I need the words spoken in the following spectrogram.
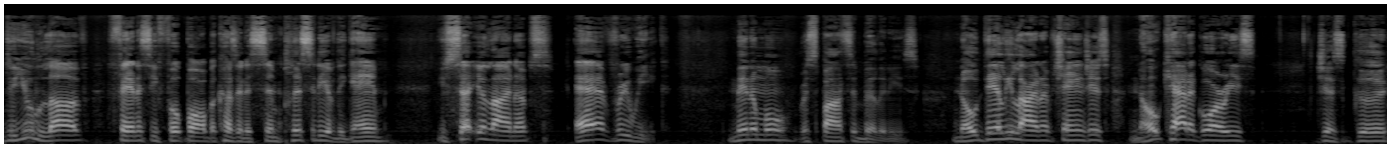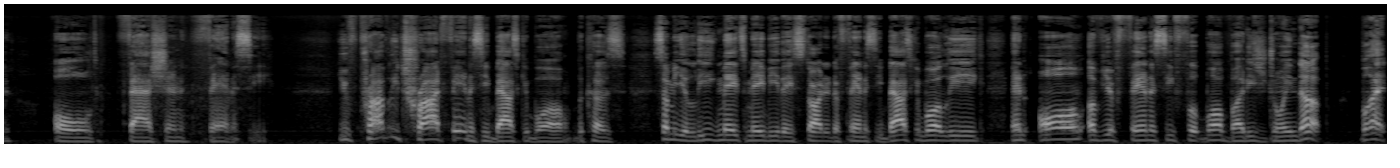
Do you love fantasy football because of the simplicity of the game? You set your lineups every week, minimal responsibilities, no daily lineup changes, no categories, just good old fashioned fantasy. You've probably tried fantasy basketball because some of your league mates, maybe they started a fantasy basketball league and all of your fantasy football buddies joined up. But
